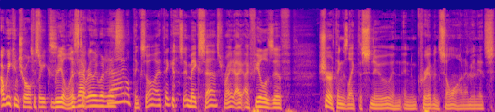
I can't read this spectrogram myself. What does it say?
Are we control just freaks? realistic. Is that really what it is? No. I don't think so. I think it's it makes sense, right? I, I feel as if sure things like the snoo and, and crib and so on. I mean, it's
